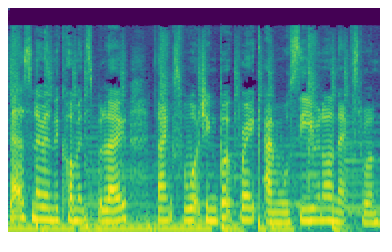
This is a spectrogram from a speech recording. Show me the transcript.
Let us know in the comments below. Thanks for watching Book Break, and we'll see you in our next one.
